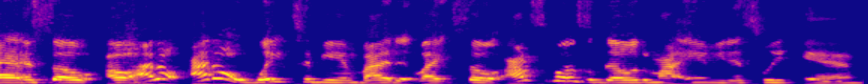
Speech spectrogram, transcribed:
And so, oh, I don't. I don't wait to be invited. Like, so I'm supposed to go to Miami this weekend.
